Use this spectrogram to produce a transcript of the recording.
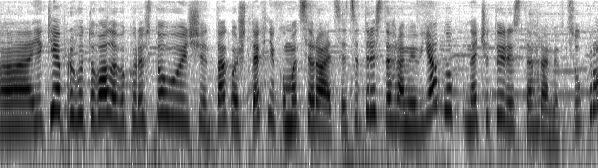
е, Які я приготувала, використовуючи також техніку мацерації. Це 300 грамів яблук на 400 грамів цукру.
